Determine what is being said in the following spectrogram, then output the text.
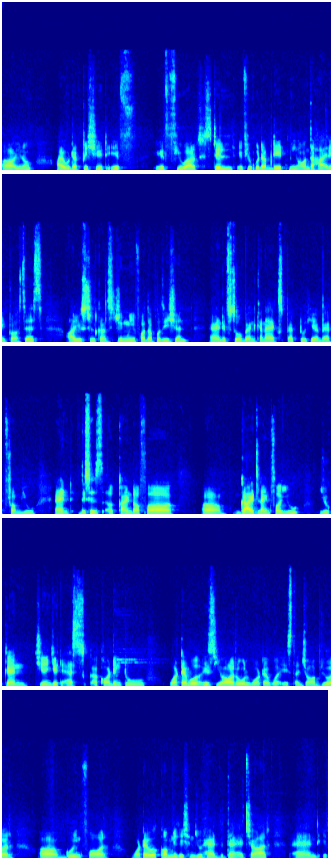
uh, you know i would appreciate if if you are still if you could update me on the hiring process. Are you still considering me for the position? And if so when can i expect to hear back from you? And this is a kind of a, a guideline for you you can change it as according to whatever is your role whatever is the job you are uh, going for whatever communication you had with the hr and if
